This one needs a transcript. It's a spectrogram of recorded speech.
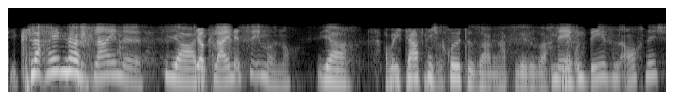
die kleine. Die Kleine. Ja, Ja, die, klein ist sie immer noch. ja. Aber ich darf nicht Kröte sagen, hatten wir gesagt. Nee, ne? und Besen auch nicht.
